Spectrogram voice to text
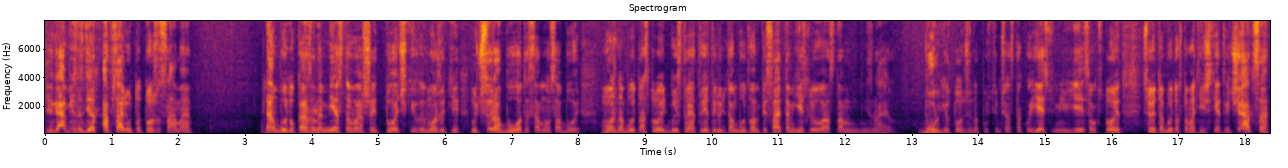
Telegram бизнес делает абсолютно то же самое. Там будет указано место вашей точки. Вы можете, ну, часы работы, само собой. Можно будет настроить быстрый ответ, и люди там будут вам писать, там, если у вас там, не знаю, бургер тот же, допустим, сейчас такой есть, в меню есть, сколько стоит, все это будет автоматически отвечаться,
